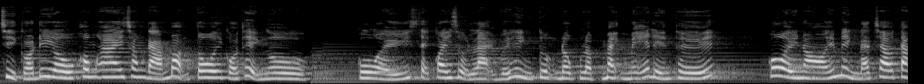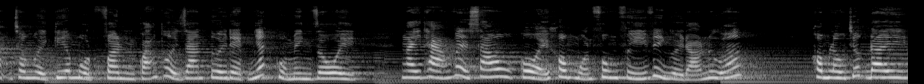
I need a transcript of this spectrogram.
Chỉ có điều không ai trong đám bọn tôi có thể ngờ cô ấy sẽ quay trở lại với hình tượng độc lập mạnh mẽ đến thế. Cô ấy nói mình đã trao tặng cho người kia một phần quãng thời gian tươi đẹp nhất của mình rồi. Ngày tháng về sau, cô ấy không muốn phung phí vì người đó nữa. Không lâu trước đây,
